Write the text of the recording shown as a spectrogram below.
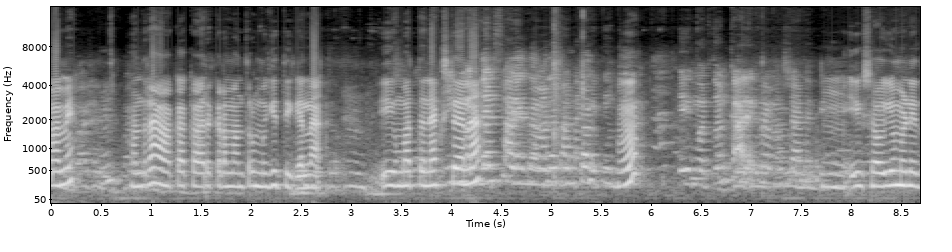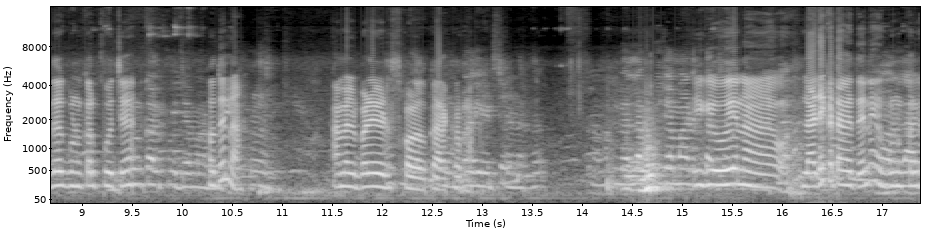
ಮಮ್ಮಿ ಅಂದ್ರ ಹಾಕ ಕಾರ್ಯಕ್ರಮ ಅಂತ ಮುಗೀತಿಗೆಲ್ಲ. ಈಗ ಮತ್ತೆ ನೆಕ್ಸ್ಟ್ ಏನ? ಹ್ಞೂ ಈಗ ಶಾವಿಗೆ ಮಣಿದ ಗುಣಕಲ್ ಪೂಜೆ. ಹೌದಿಲ್ಲ? ಆಮೇಲೆ ಬಳೆ ಇಡಿಸ್ಕೊಳ್ಳೋದು ಕಾರ್ಯಕ್ರಮ. ಈಗ ಏನ ಲಾಡಿ ಕಟ್ಟಾಗತ್ತೇನೆ ಗುಣಕಲ್?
